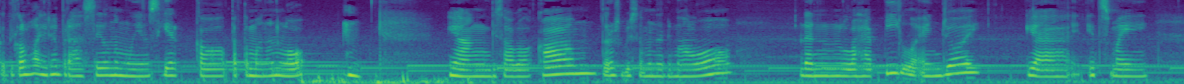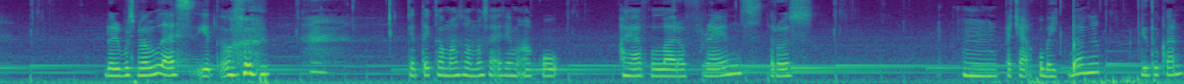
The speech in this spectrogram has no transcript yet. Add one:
ketika lo akhirnya berhasil nemuin circle pertemanan lo yang bisa welcome terus bisa menerima lo dan lo happy lo enjoy ya it's my 2019 gitu. Ketika masa-masa SMA aku I have a lot of friends terus hmm, pacar aku baik banget gitu kan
